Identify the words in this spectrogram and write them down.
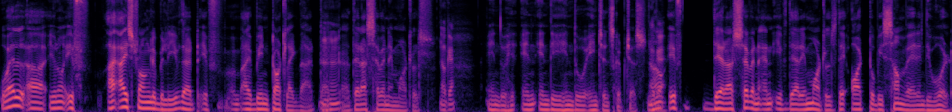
Well, uh, you know, if I, I strongly believe that if um, I've been taught like that, that Mhm. uh, there are seven immortals Okay. in the in in the Hindu ancient scriptures. Now, Okay. if there are seven and if they are immortals, they ought to be somewhere in the world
